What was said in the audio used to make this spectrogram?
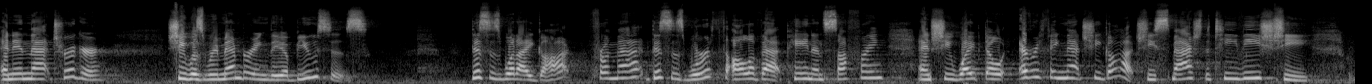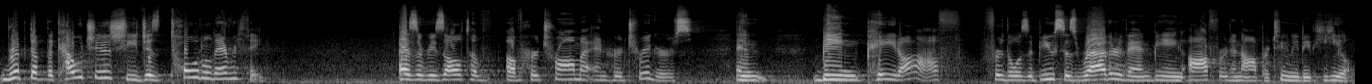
And in that trigger, she was remembering the abuses this is what I got from that. This is worth all of that pain and suffering. And she wiped out everything that she got. She smashed the TV, she ripped up the couches, she just totaled everything as a result of, of her trauma and her triggers and being paid off for those abuses rather than being offered an opportunity to heal.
